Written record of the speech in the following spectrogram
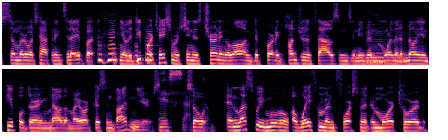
similar to what's happening today. But mm-hmm. you know, the mm-hmm. deportation machine is churning along, deporting hundreds of thousands and even mm-hmm. more than a mm-hmm. million people during now the Mayorkas and Biden years. Exacto. So unless we move away from enforcement and more toward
